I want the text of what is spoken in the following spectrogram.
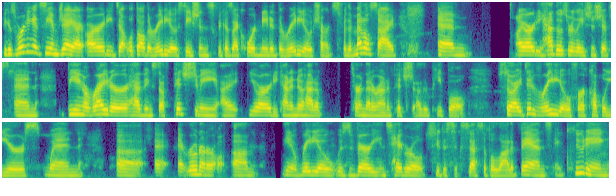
because working at CMJ, I already dealt with all the radio stations because I coordinated the radio charts for the metal side, and I already had those relationships. And being a writer, having stuff pitched to me, I you already kind of know how to turn that around and pitch to other people. So I did radio for a couple years when uh, at, at Roadrunner. Um, you know, radio was very integral to the success of a lot of bands, including,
